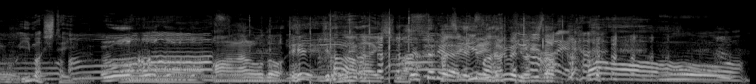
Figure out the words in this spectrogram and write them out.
いを今している。ああなるほど。えじゃあお願いします。二人は今初めて聞いた。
